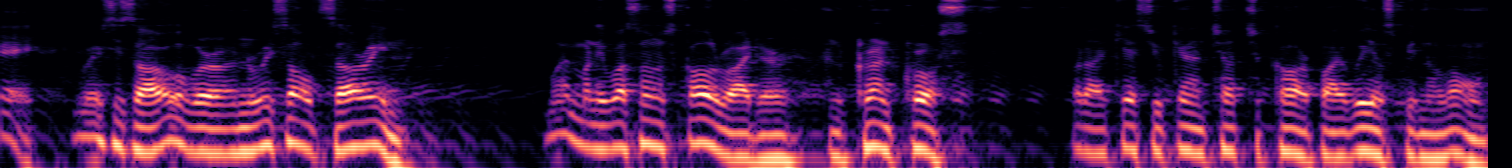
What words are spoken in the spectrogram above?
Okay, races are over and results are in. My money was on Skull Rider and Grand Cross, but I guess you can't judge a car by wheel spin alone.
